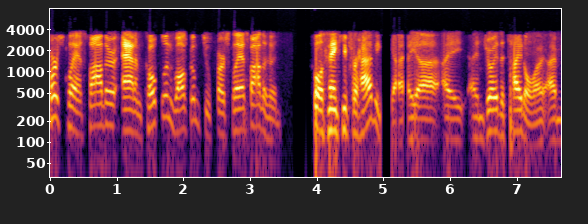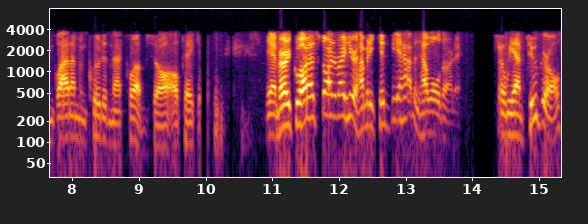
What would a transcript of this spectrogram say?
first class father Adam Copeland. Welcome to First Class Fatherhood. Well, thank you for having me. I uh, I, enjoy the title. I, am glad I'm included in that club, so I'll take it. Yeah, very cool. Let's start right here. How many kids do you have, and how old are they? So we have two girls.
